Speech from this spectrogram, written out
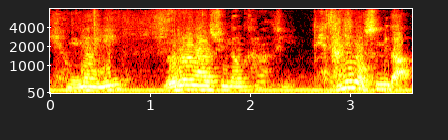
형량이 늘어날 수 있는 가능성이 대단히 높습니다.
